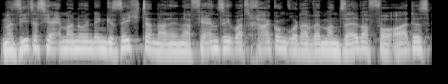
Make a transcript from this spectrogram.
Man sieht das ja immer nur in den Gesichtern, dann in der Fernsehübertragung oder wenn man selber vor Ort ist.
